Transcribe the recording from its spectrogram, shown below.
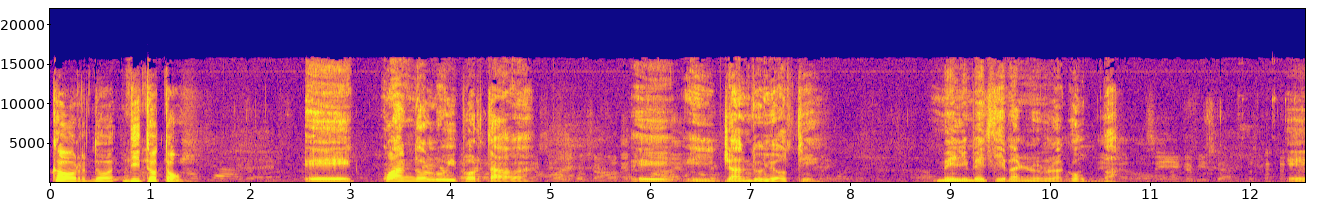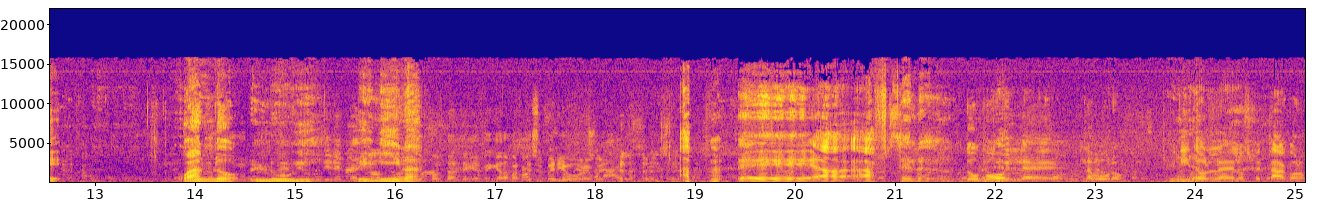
ricordo di Totò? E quando lui portava eh, i gianduiotti, me li mettevano nella gobba. E quando lui veniva a, eh, a- after Dopo il lavoro, finito lo spettacolo.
